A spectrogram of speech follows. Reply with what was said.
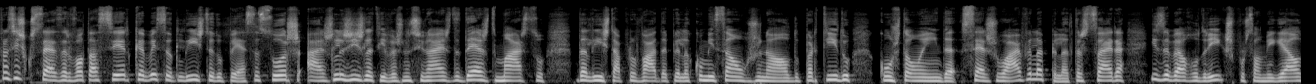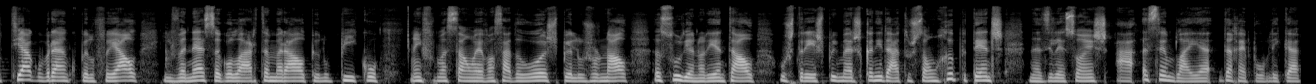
Francisco César volta a ser cabeça de lista do PS Açores às legislativas nacionais de 10 de março. Da lista aprovada pela Comissão Regional do Partido constam ainda Sérgio Ávila, pela terceira, Isabel Rodrigues, por São Miguel, Tiago Branco, pelo Feial e Vanessa Goulart Amaral, pelo Pico. A informação é avançada hoje pelo jornal Açoriano Oriental. Os três primeiros candidatos são repetentes nas eleições à Assembleia da República.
